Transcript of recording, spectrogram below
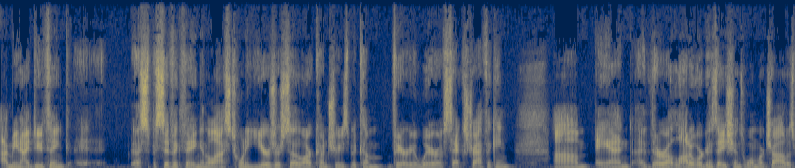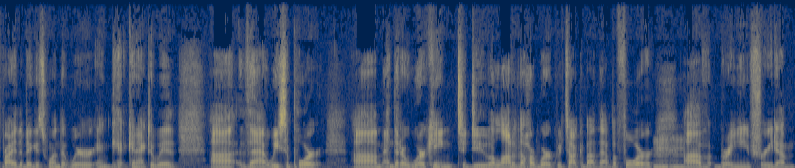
I mean, I do think a specific thing in the last 20 years or so, our country has become very aware of sex trafficking. Um, and there are a lot of organizations. One More Child is probably the biggest one that we're in, connected with uh, that we support um, and that are working to do a lot of the hard work. We've talked about that before of bringing freedom.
